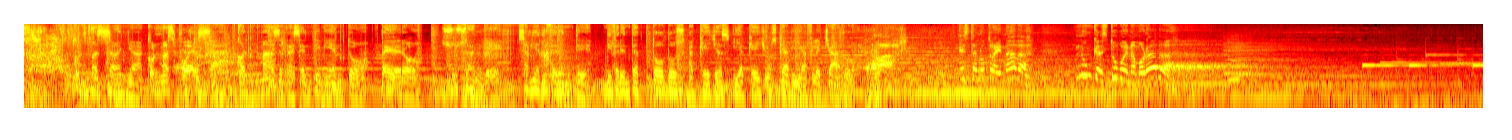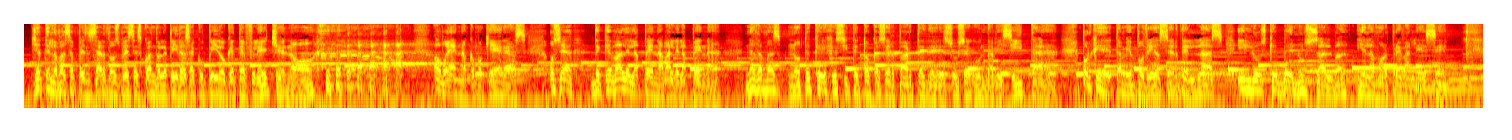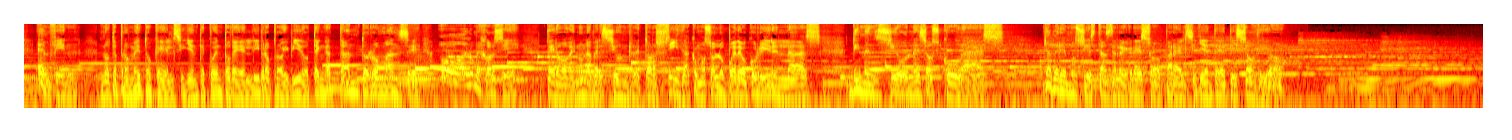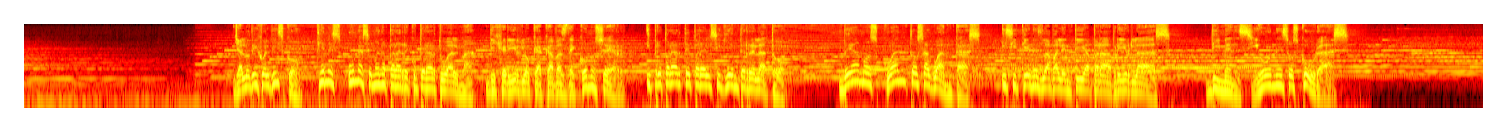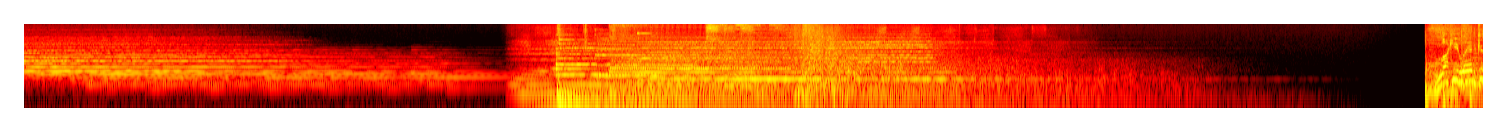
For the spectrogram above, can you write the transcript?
Con más saña, con más fuerza, con más resentimiento. Pero su sangre sabía diferente, diferente a todos aquellas y aquellos que había flechado. ¡Ah! Esta no trae nada. Nunca estuvo enamorada. Ya te la vas a pensar dos veces cuando le pidas a Cupido que te fleche, ¿no? o bueno, como quieras. O sea, de que vale la pena, vale la pena. Nada más no te quejes si te toca ser parte de su segunda visita. Porque también podría ser de las y los que Venus salva y el amor prevalece. En fin, no te prometo que el siguiente cuento del libro prohibido tenga tanto romance, o a lo mejor sí, pero en una versión retorcida como solo puede ocurrir en las dimensiones oscuras. Ya veremos si estás de regreso para el siguiente episodio. Ya lo dijo el Visco, tienes una semana para recuperar tu alma, digerir lo que acabas de conocer y prepararte para el siguiente relato. Veamos cuántos aguantas y si tienes la valentía para abrir las dimensiones oscuras.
